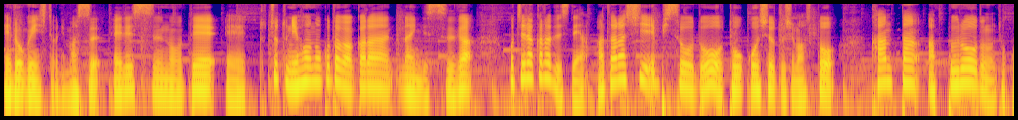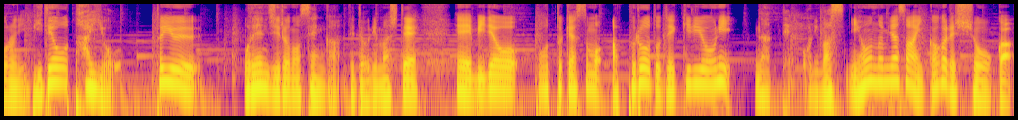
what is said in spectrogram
えログインしております。えですので、えーっと、ちょっと日本のことがわからないんですが、こちらからですね、新しいエピソードを投稿しようとしますと、簡単アップロードのところにビデオ対応というオレンジ色の線が出ておりまして、えービデオ、ポッドキャストもアップロードできるようになっております。日本の皆さんいかがでしょうか？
